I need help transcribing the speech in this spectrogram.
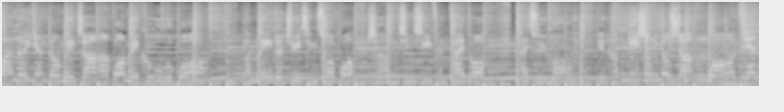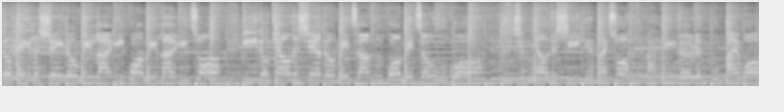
完了，眼都没眨过，没哭过，完美的剧情错过，伤心戏份太多，太脆弱，连哼一声都伤我。天都黑了，谁都没来过，没来坐，衣都挑了，鞋都没脏过，没走过，想要的戏也买错，爱的人不爱我，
